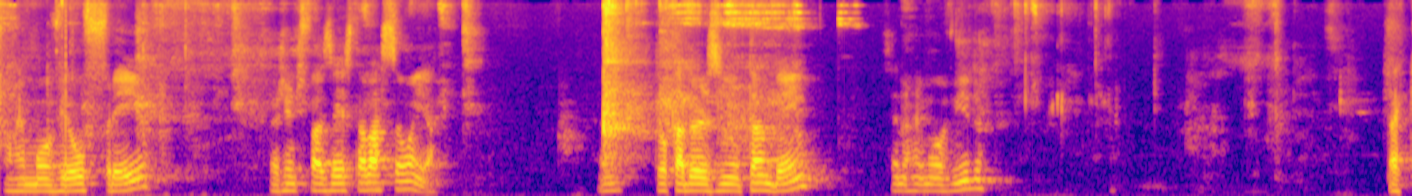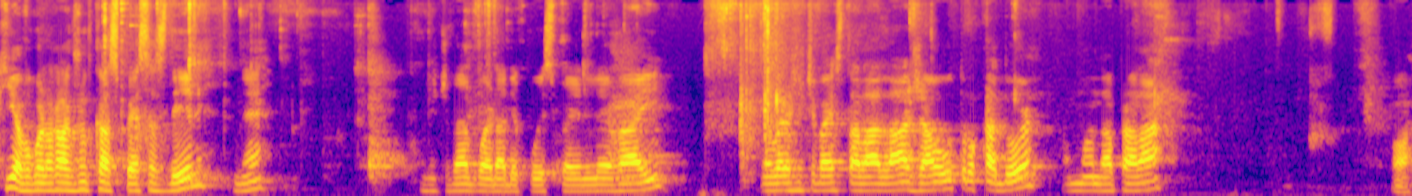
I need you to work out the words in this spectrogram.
Vamos remover o freio para a gente fazer a instalação aí, ó. Trocadorzinho também sendo removido. Tá aqui, ó, vou colocar junto com as peças dele, né? A gente vai guardar depois para ele levar aí. Agora a gente vai instalar lá já o trocador. Vamos mandar para lá. Ó,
